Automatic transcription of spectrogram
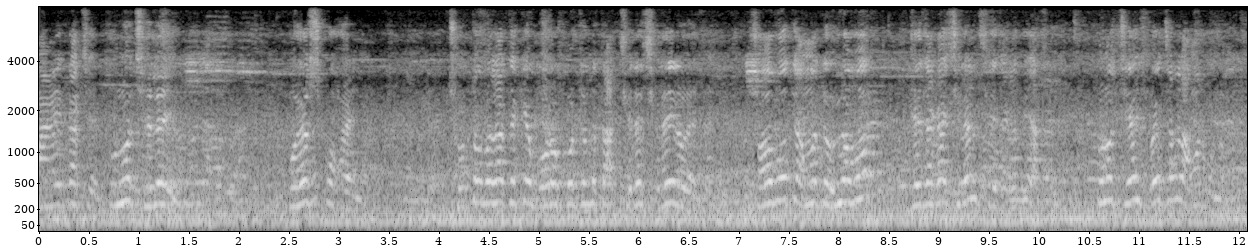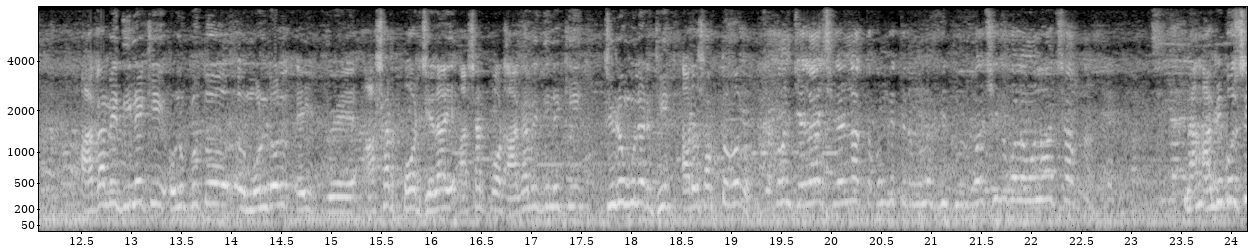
মায়ের কাছে কোনো ছেলেই বয়স্ক হয় না ছোটবেলা থেকে বড় পর্যন্ত তার ছেলে ছেলেই রয়েছে। সভাপতি আমাদের অভিভাবক যে জায়গায় ছিলেন সেই জায়গাতেই আছেন। কোনো চেঞ্জ হয়েছে বলে আমার মনে হয় আগামী দিনে কি অনুব্রত মণ্ডল এই আসার পর জেলায় আসার পর আগামী দিনে কি তৃণমূলের ভিত আরও শক্ত হলো? যখন জেলায় ছিলেন না তখন কি তৃণমূলের ভিত দুর্বল ছিল বলে মনে হচ্ছে আপনার? না আমি বলছি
